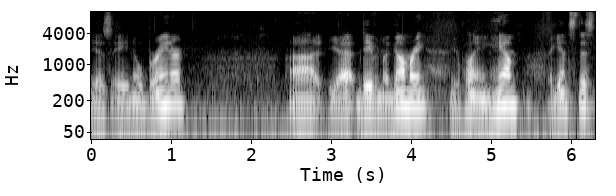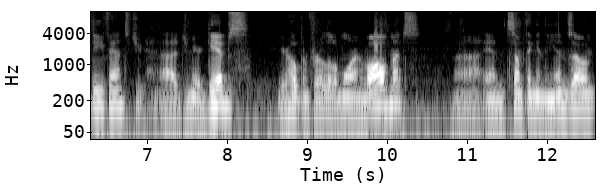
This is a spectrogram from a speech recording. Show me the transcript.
is a no brainer. Uh, yeah, David Montgomery, you're playing him against this defense. Uh, Jahmyr Gibbs, you're hoping for a little more involvement uh, and something in the end zone.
